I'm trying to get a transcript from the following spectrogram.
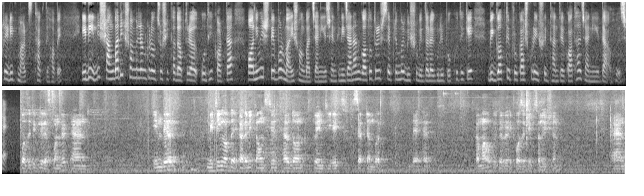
ক্রেডিট মার্কস থাকতে হবে। এদিন সাংবাদিক সম্মেলন করে উচ্চশিক্ষা দপ্তরের অধিকর্তা অনিমেষ দেববর্মা এই সংবাদ জানিয়েছেন। তিনি জানান, গত ত্রিশ সেপ্টেম্বর বিশ্ববিদ্যালয়গুলির পক্ষ থেকে বিজ্ঞপ্তি প্রকাশ করে এই সিদ্ধান্তের কথা জানিয়ে দেওয়া হয়েছে। In their meeting of the academic council held on 28th September, they had come out with a very positive solution and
